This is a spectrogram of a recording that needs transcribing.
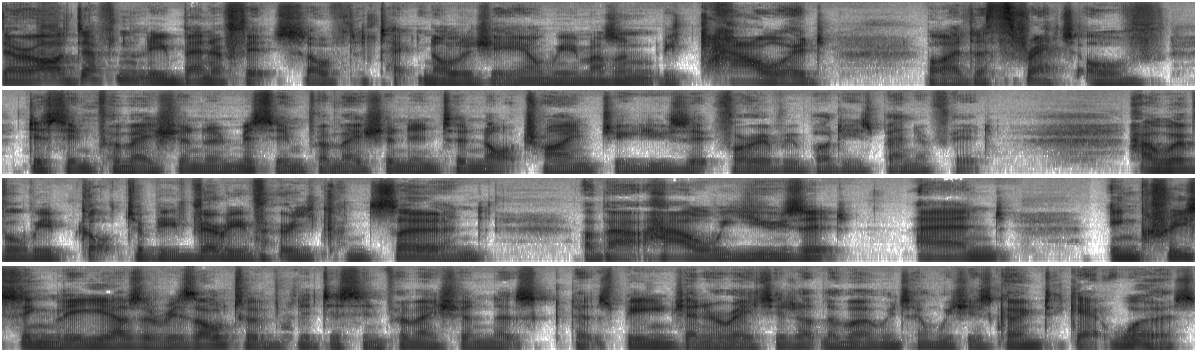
There are definitely benefits of the technology, and we mustn't be cowed by the threat of disinformation and misinformation into not trying to use it for everybody's benefit. However, we've got to be very, very concerned about how we use it and increasingly as a result of the disinformation that's that's being generated at the moment and which is going to get worse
